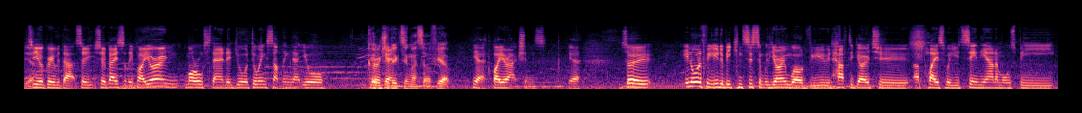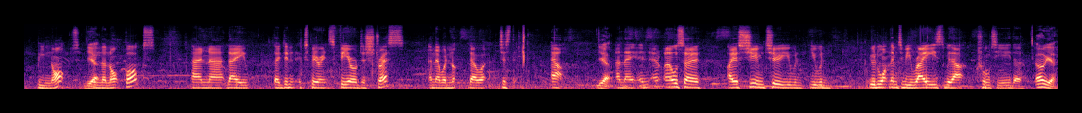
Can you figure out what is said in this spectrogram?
Yeah. So you agree with that. So, so basically, by your own moral standard, you're doing something that you're Contradicting myself. Yeah. Yeah, by your actions. Yeah. So, in order for you to be consistent with your own worldview, you'd have to go to a place where you'd seen the animals be be knocked Yeah. in the knock box, and uh, they they didn't experience fear or distress, and they were not, they were just out. Yeah. And they and, and also, I assume too, you would you would you would want them to be raised without cruelty either. Oh yeah.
